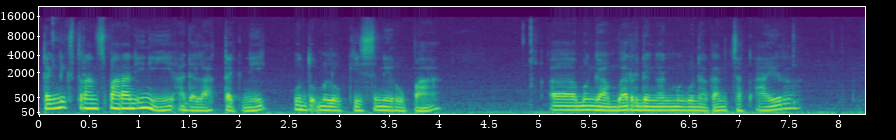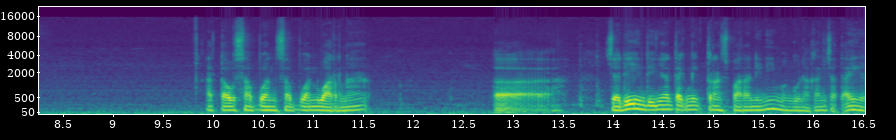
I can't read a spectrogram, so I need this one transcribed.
Teknik transparan ini adalah teknik untuk melukis seni rupa e, menggambar dengan menggunakan cat air atau sapuan-sapuan warna jadi intinya teknik transparan ini menggunakan cat air,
